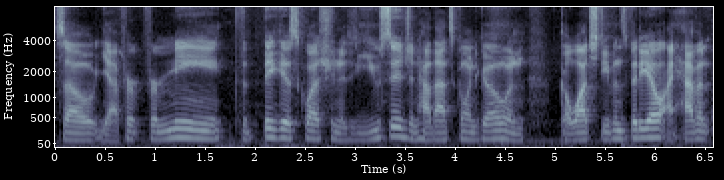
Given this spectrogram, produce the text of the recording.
So yeah, for for me, the biggest question is usage and how that's going to go, and go watch Steven's video. I haven't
